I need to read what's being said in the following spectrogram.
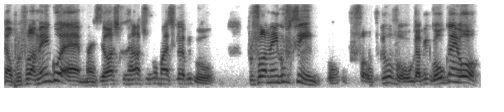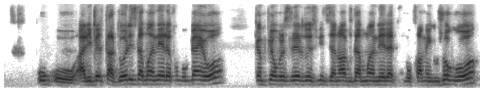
Não, para o Flamengo é, mas eu acho que o Renato jogou mais que o Gabigol. Para o Flamengo, sim. O, o, o Gabigol ganhou o, a Libertadores da maneira como ganhou, campeão brasileiro 2019 da maneira como o Flamengo jogou.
